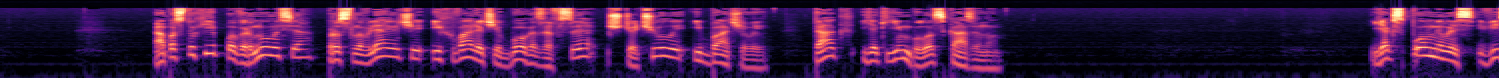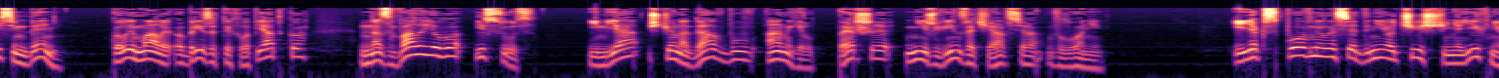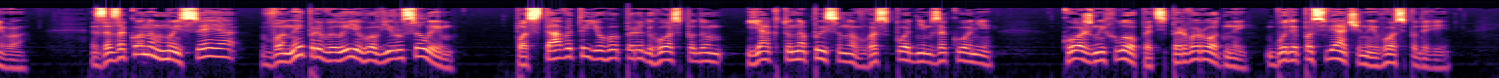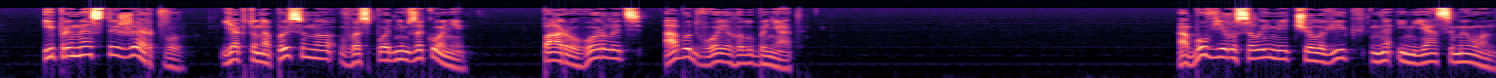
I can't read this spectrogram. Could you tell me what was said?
А пастухи повернулися, прославляючи і хвалячи Бога за все, що чули і бачили, так, як їм було сказано. Як сповнились вісім день, коли мали обрізати хлоп'ятко, назвали його Ісус, ім'я, що надав був ангел перше, ніж він зачався в лоні. І як сповнилися дні очищення їхнього, за законом Мойсея вони привели його в Єрусалим, поставити його перед Господом, як то написано в Господнім законі. Кожний хлопець первородний буде посвячений Господові, і принести жертву, як то написано в Господнім законі, пару горлиць або двоє голубенят. А був в Єрусалимі чоловік на ім'я Симеон.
